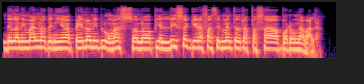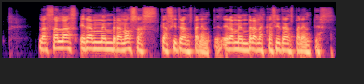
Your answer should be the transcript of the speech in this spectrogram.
del animal no tenía pelo ni plumas, solo piel lisa que era fácilmente traspasada por una bala. Las alas eran membranosas, casi transparentes. Eran membranas casi transparentes.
